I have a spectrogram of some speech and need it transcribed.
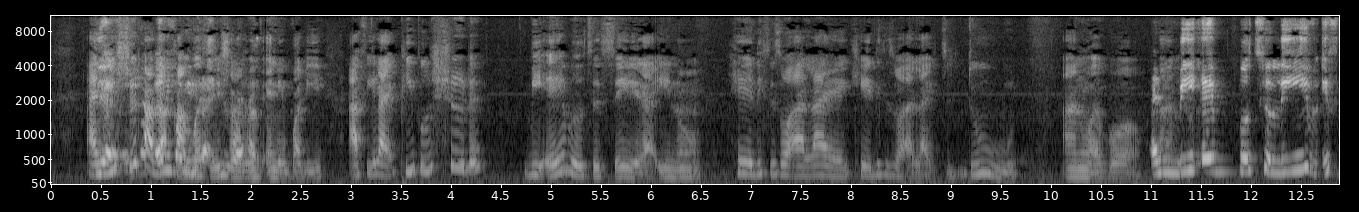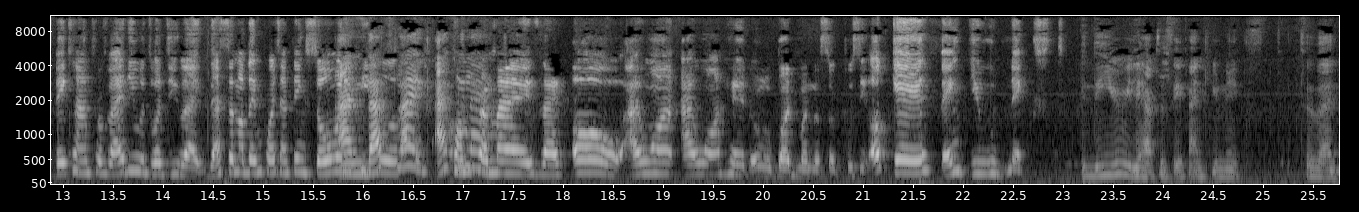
and Yeah, you should have that anybody that conversation with anybody. I feel like people should be able to say that, you know, hey, this is what I like, hey, this is what I like to do, and whatever. And be able to leave if they can't provide you with what you like. That's another important thing. So many and that's people like, I feel like compromise, like, oh, I want, I want head. Oh, bad man, so pussy. Okay, thank you. Next, do you really have to say thank you next to that?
